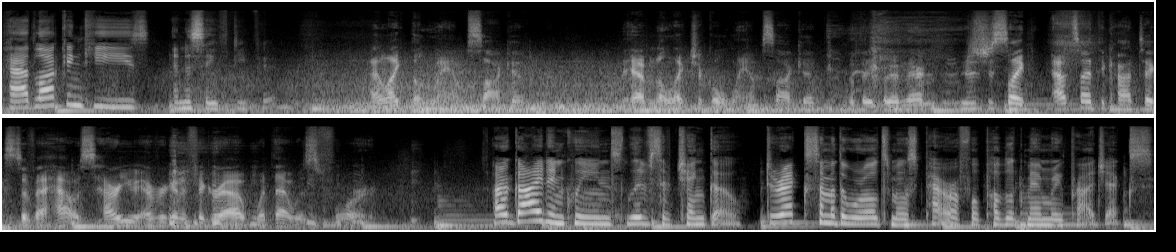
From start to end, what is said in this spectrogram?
padlock and keys, and a safety pin. I like the lamp socket. They have an electrical lamp socket that they put in there. It's just like outside the context of a house. How are you ever going to figure out what that was for? Our guide in Queens, Liv Sevcenko, directs some of the world's most powerful public memory projects.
